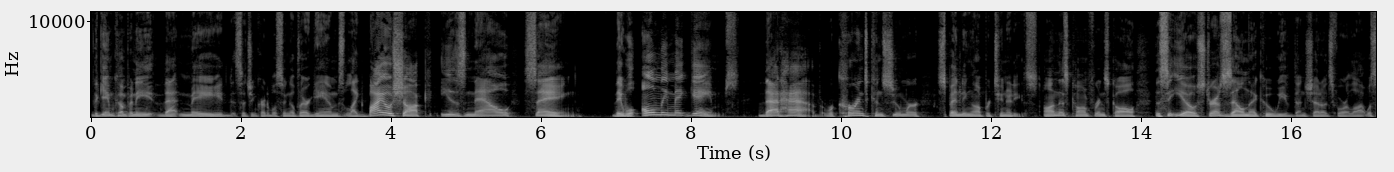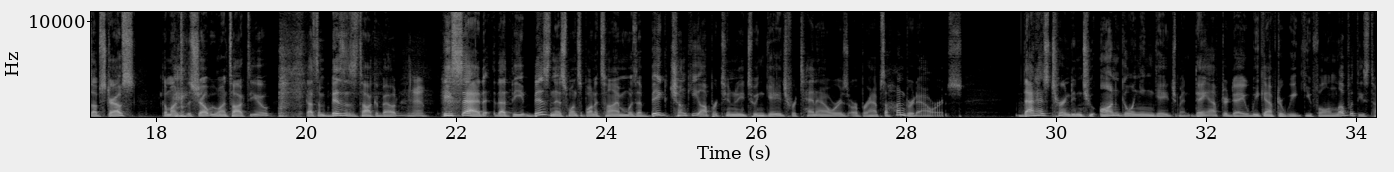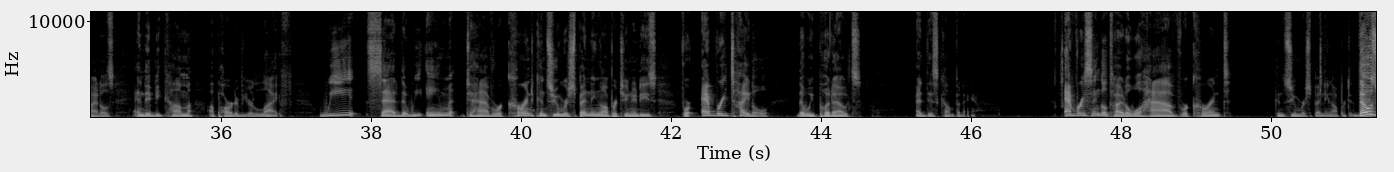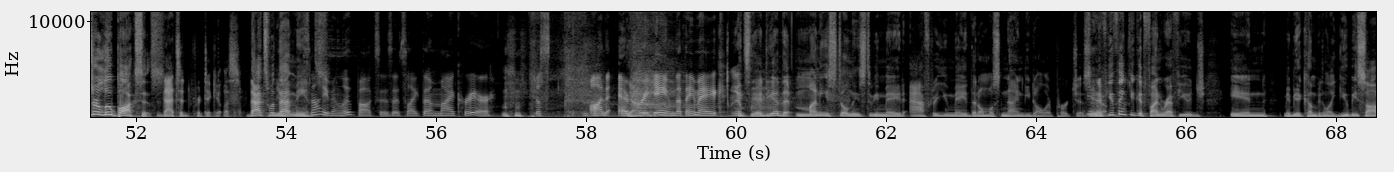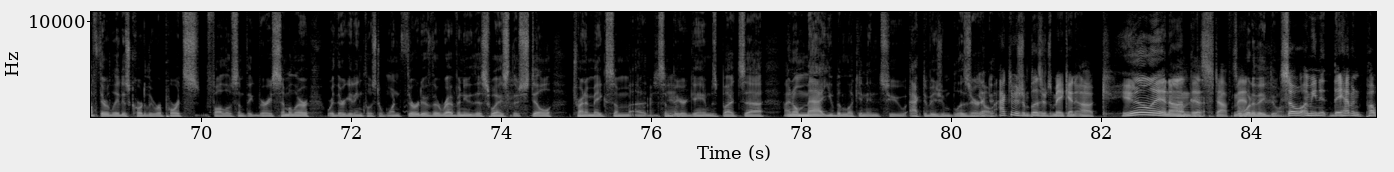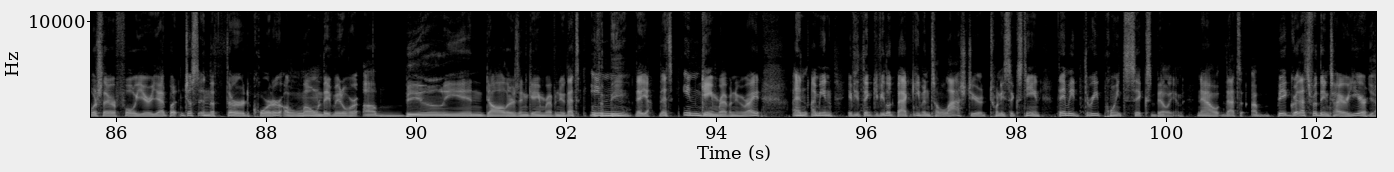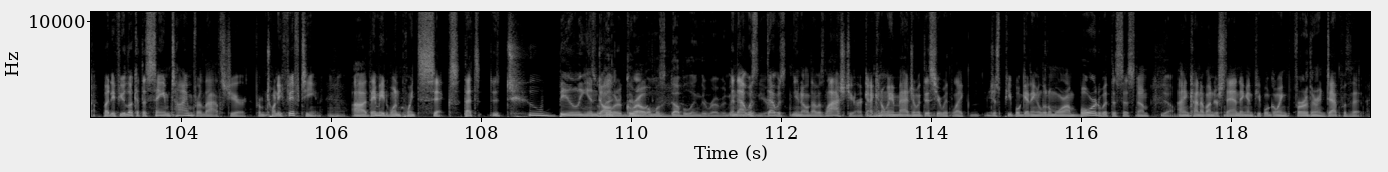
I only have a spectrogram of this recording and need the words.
The game company that made such incredible single player games like Bioshock is now saying they will only make games that have recurrent consumer spending opportunities. On this conference call, the CEO, Strauss Zelnick, who we've done shoutouts for a lot. What's up, Strauss? Come on to the show. We want to talk to you. Got some business to talk about. He said that the business, once upon a time, was a big, chunky opportunity to engage for 10 hours or perhaps 100 hours. That has turned into ongoing engagement. Day after day, week after week, you fall in love with these titles and they become a part of your life. We said that we aim to have recurrent consumer spending opportunities for every title that we put out at this company. Every single title will have recurrent consumer spending opportunities. Those are loot boxes. That's a, ridiculous. That's what that means. It's not even loot boxes. It's like the my career, just on every game that they make. It's the idea that money still needs to be made after you made that almost $90 purchase. And if you think you could find refuge in maybe a company like Ubisoft, their latest quarterly reports follow something very similar, where they're getting close to one third of their revenue this way. So they're still trying to make some uh, some bigger games. But uh, I know Matt, you've been looking into Activision Blizzard. Yo, Activision Blizzard's making a killing on this stuff, So man. what are they doing? So I mean, they haven't published their full year yet, but just in the third quarter alone, they've made over a billion dollars in game revenue. That's With in yeah, that's in game revenue, right? And I mean, if you think if you look back even to last year, 2016, they made 3.6 billion. Now that's a big that's for the entire year. Yeah. But if you look at the same time for last year, from 2015, uh, they made 1.6. That's a two billion So they- dollar growth almost doubling the revenue. and that was year. that was you know that was last year. I, I can only imagine with this year with like just people getting a little more on board with the system Yeah. and kind of understanding and people going further in depth with it.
